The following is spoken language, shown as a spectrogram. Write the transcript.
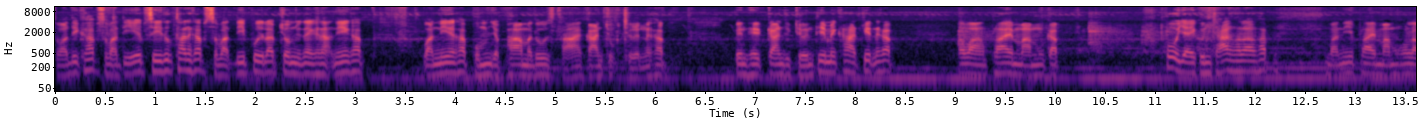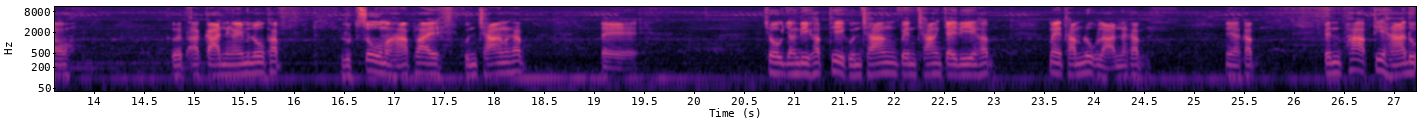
สวัสดีครับสวัสดี FC ทุกท่านครับสวัสดีผู้รับชมอยู่ในขณะนี้ครับวันนี้นะครับผมจะพามาดูสถานการณ์ฉุกเฉินนะครับ เป็นเหตุการณ์ฉุกเฉินที่ไม่คาดคิดนะครับ ระหว่างพลายหม่ำกับผู้ใหญ่ขุนช้างของเราครับ วันนี้พลายหม่ำของเรา เกิดอาการยังไงไม่รู้ครับ หลุดโซ่มาหาพลายขุนช้างนะครับ แต่โชคยังดีครับที่ขุนช้างเป็นช้างใจดีครับ ไม่ทำลูกหลานนะครับเนี่ยครับเป็นภาพที่หาดู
